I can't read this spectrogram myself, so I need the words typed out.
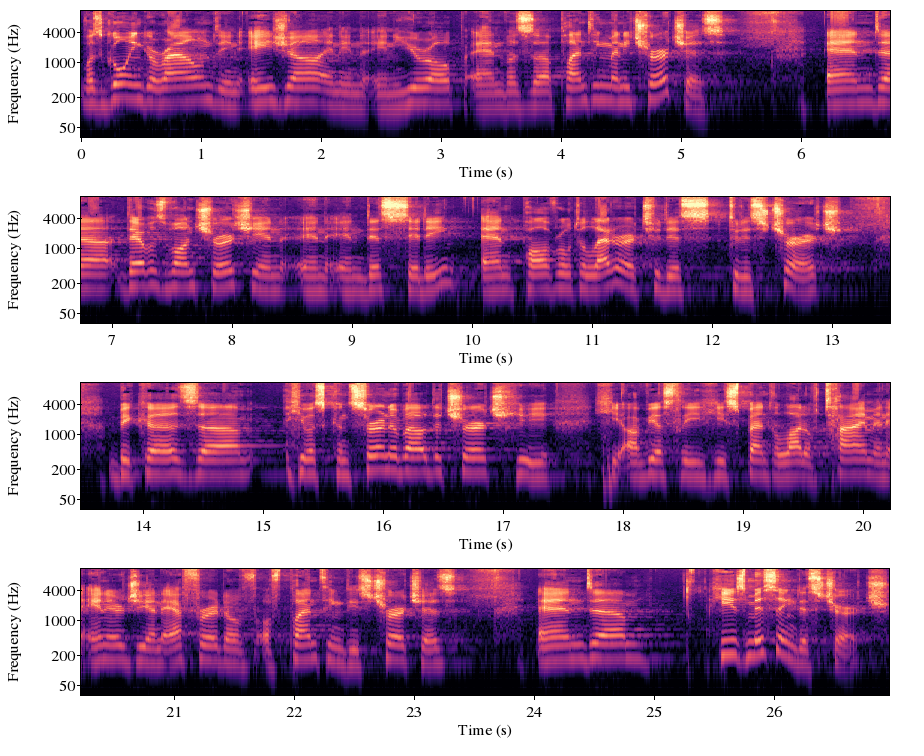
was going around in Asia and in, in Europe and was uh, planting many churches. And uh, there was one church in, in, in this city, and Paul wrote a letter to this, to this church because um, he was concerned about the church. He, he obviously he spent a lot of time and energy and effort of, of planting these churches. And um, he's missing this church.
